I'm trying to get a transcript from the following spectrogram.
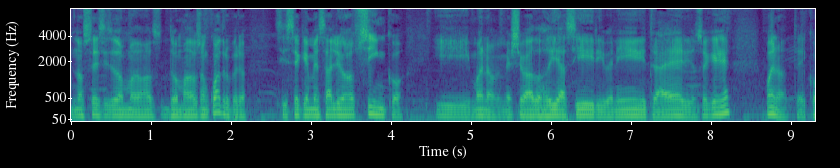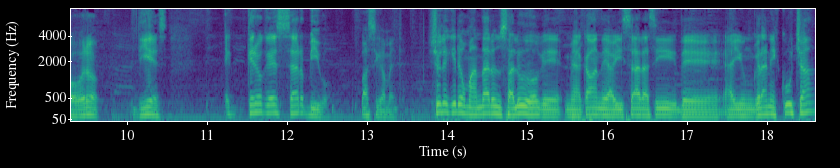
no sé si 2 más 2, 2 más 2 son 4, pero si sé que me salió 5 y bueno, me lleva dos días ir y venir y traer y no sé qué, bueno, te cobro 10. Eh, creo que es ser vivo, básicamente. Yo le quiero mandar un saludo que me acaban de avisar así de hay un gran escucha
